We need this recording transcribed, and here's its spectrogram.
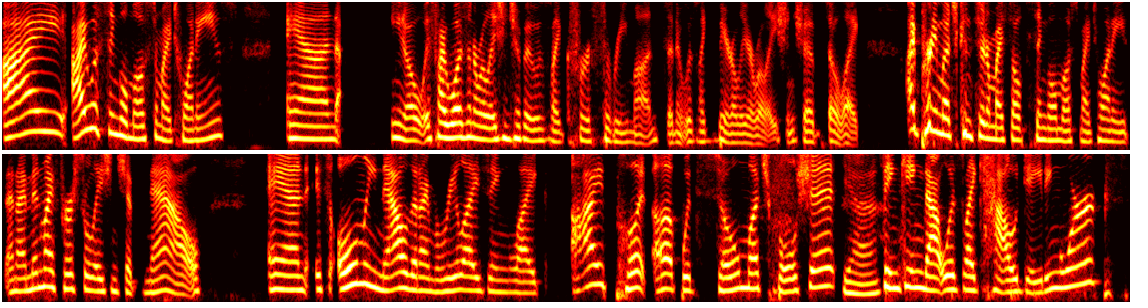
I I was single most of my 20s and you know, if I was in a relationship it was like for 3 months and it was like barely a relationship. So like I pretty much consider myself single most of my 20s and I'm in my first relationship now and it's only now that I'm realizing like I put up with so much bullshit Yeah. thinking that was like how dating works.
